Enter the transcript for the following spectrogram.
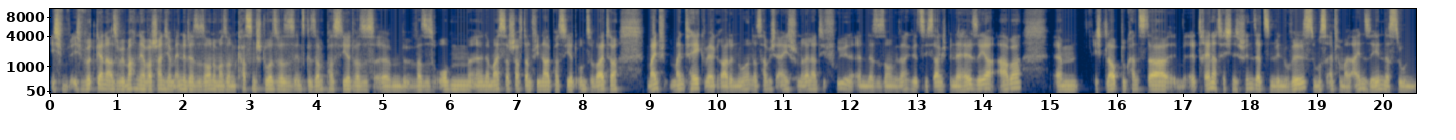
ich, ich würde gerne, also wir machen ja wahrscheinlich am Ende der Saison nochmal so einen Kassensturz, was ist insgesamt passiert, was ist, ähm, was ist oben in der Meisterschaft dann final passiert und so weiter. Mein, mein Take wäre gerade nur, und das habe ich eigentlich schon relativ früh in der Saison gesagt, ich will jetzt nicht sagen, ich bin der Hellseher, aber ähm, ich glaube, du kannst da äh, trainertechnisch hinsetzen, wen du willst. Du musst einfach mal einsehen, dass du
